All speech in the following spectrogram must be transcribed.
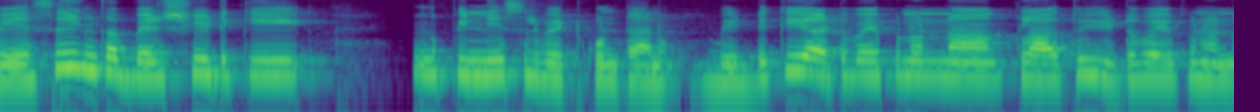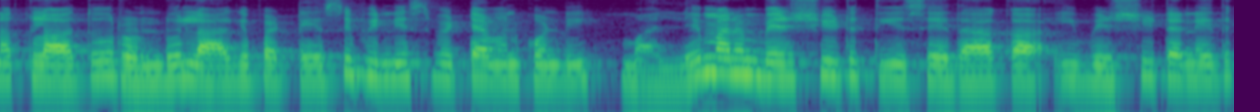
వేసి ఇంకా బెడ్షీట్కి ఇంకా పిన్నీసులు పెట్టుకుంటాను. బెడ్కి అటువైపునున్న క్లాత్ ఇటువైపునున్న క్లాత్ రెండు లాగి పట్టేసి పిన్నీస్ పెట్టామనుకోండి మళ్ళీ మనం బెడ్షీట్ తీసేదాకా ఈ బెడ్షీట్ అనేది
